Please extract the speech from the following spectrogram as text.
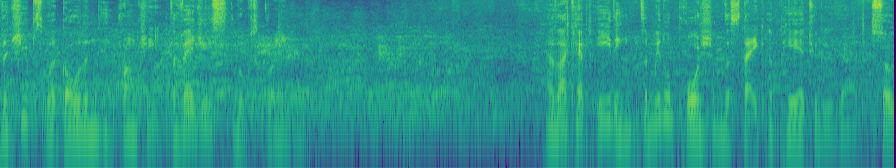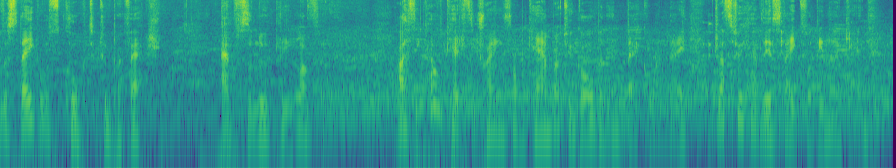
The chips were golden and crunchy, the veggies looked green. As I kept eating, the middle portion of the steak appeared to be red, so the steak was cooked to perfection. Absolutely lovely. I think I'll catch the train from Canberra to Goulburn and back one day, just to have this steak for dinner again.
